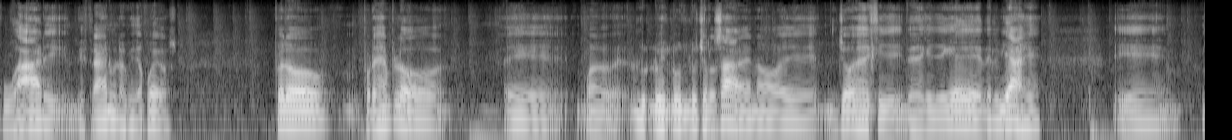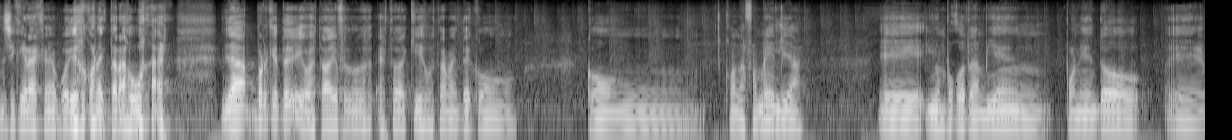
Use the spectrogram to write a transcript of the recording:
jugar y distraerme en los videojuegos. Pero, por ejemplo, eh, bueno, Lu- Lu- Lu- Lucho lo sabe, ¿no? Eh, yo desde que, desde que llegué de- del viaje, eh, ni siquiera es que me he podido conectar a jugar. Ya, porque te digo, estaba disfrutando esto de aquí justamente con, con, con la familia eh, y un poco también poniendo eh,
